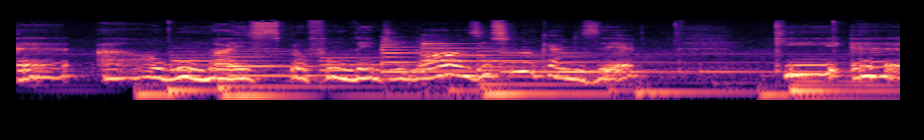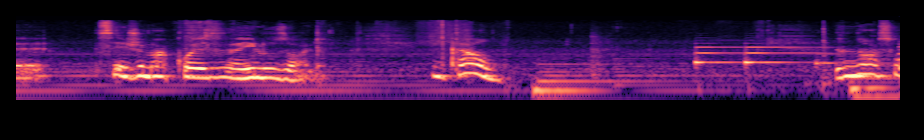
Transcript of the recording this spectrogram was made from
é, algo mais profundo dentro de nós, isso não quer dizer que é, seja uma coisa ilusória. Então, nosso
